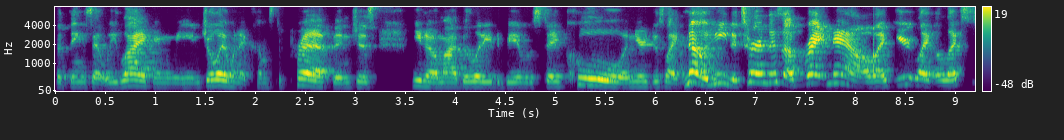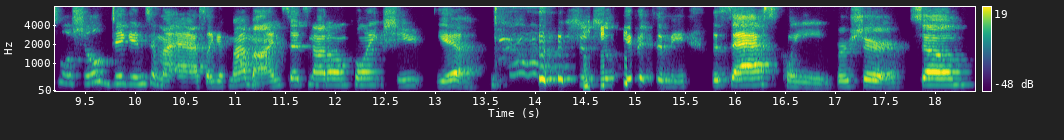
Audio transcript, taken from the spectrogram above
the things that we like and we enjoy when it comes to prep and just you know my ability to be able to stay cool and you're just like no you need to turn this up right now like you're like alexis will she'll dig into my ass like if my mindset's not on point she yeah she'll, she'll give it to me the sass queen for sure so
